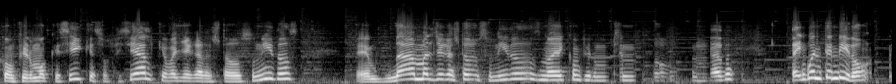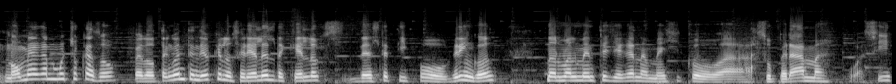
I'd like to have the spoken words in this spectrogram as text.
confirmó que sí, que es oficial, que va a llegar a Estados Unidos. Eh, nada más llega a Estados Unidos, no hay confirmación nada. Tengo entendido, no me hagan mucho caso, pero tengo entendido que los cereales de Kellogg's de este tipo gringos normalmente llegan a México a Superama o así.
